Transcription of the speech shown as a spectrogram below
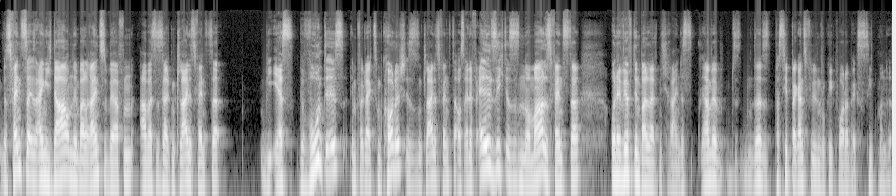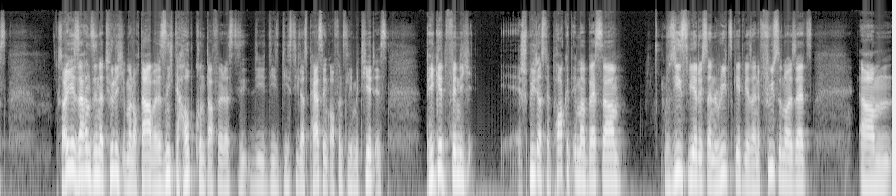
das Fenster ist eigentlich da, um den Ball reinzuwerfen, aber es ist halt ein kleines Fenster, wie er es gewohnt ist. Im Vergleich zum College ist es ein kleines Fenster. Aus NFL-Sicht ist es ein normales Fenster und er wirft den Ball halt nicht rein. Das, haben wir, das passiert bei ganz vielen Rookie-Quarterbacks, sieht man das. Solche Sachen sind natürlich immer noch da, aber das ist nicht der Hauptgrund dafür, dass die, die, die, die Steelers Passing Offense limitiert ist. Pickett, finde ich, spielt aus der Pocket immer besser. Du siehst, wie er durch seine Reads geht, wie er seine Füße neu setzt. Ähm,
